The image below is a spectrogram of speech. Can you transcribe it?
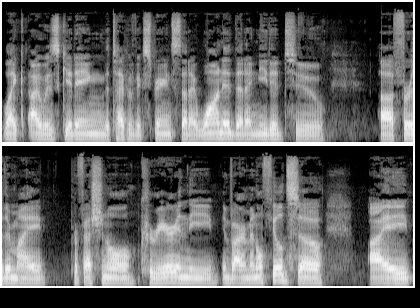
like I was getting the type of experience that I wanted, that I needed to uh, further my professional career in the environmental field. So I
